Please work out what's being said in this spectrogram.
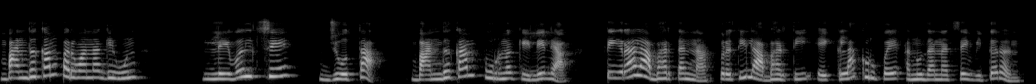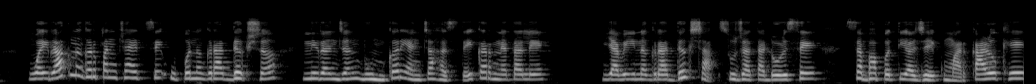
बांधकाम परवाना घेऊन लेवलचे जोता बांधकाम पूर्ण केलेल्या तेरा लाभार्थ्यांना प्रति लाभार्थी एक लाख रुपये अनुदानाचे वितरण वैराग नगरपंचायतचे उपनगराध्यक्ष निरंजन भूमकर यांच्या हस्ते करण्यात आले. यावेळी नगराध्यक्षा सुजाता डोळसे सभापती अजय कुमार काळोखे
